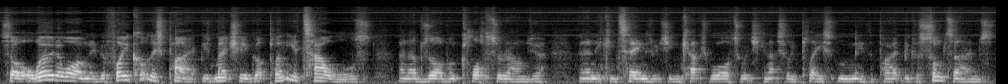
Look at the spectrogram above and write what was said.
So a word of warning before you cut this pipe is make sure you've got plenty of towels and absorbent cloths around you and any containers which you can catch water which you can actually place underneath the pipe because sometimes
